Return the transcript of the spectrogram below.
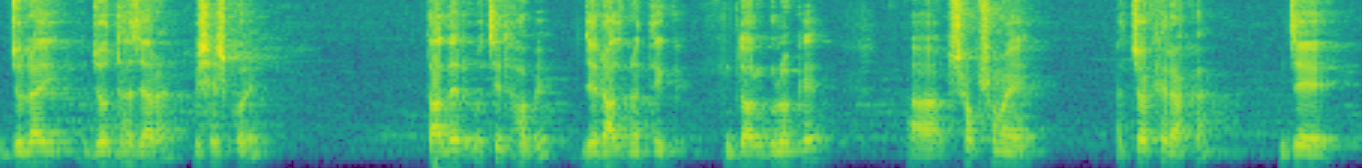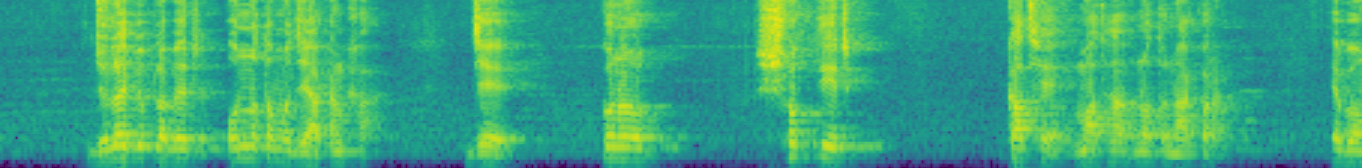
জুলাই যোদ্ধা যারা, বিশেষ করে, তাদের উচিত হবে যে রাজনৈতিক দলগুলোকে সবসময় চোখে রাখা যে জুলাই বিপ্লবের অন্যতম যে আকাঙ্ক্ষা, যে কোনো শক্তির কাছে মাথা নত না করা এবং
